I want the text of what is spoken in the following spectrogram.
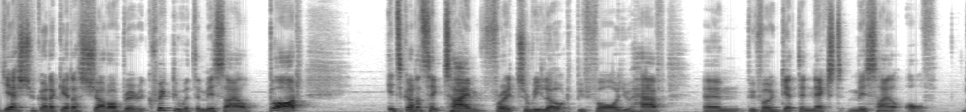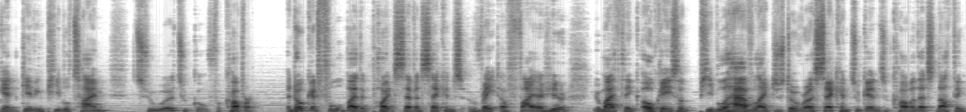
yes, you're gonna get a shot off very quickly with the missile, but it's gonna take time for it to reload before you have um, before you get the next missile off. Again, giving people time to uh, to go for cover. And don't get fooled by the 0.7 seconds rate of fire here. You might think, okay, so people have like just over a second to get into cover. That's nothing.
